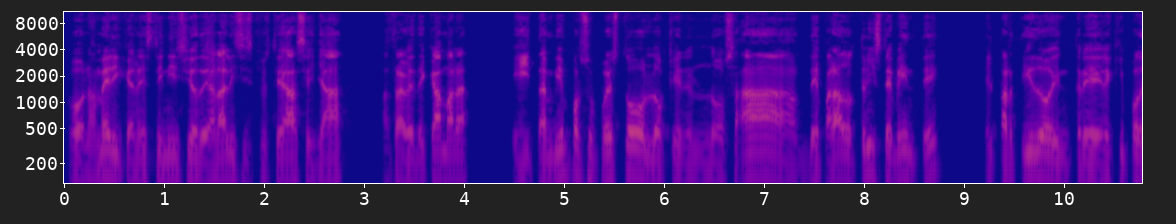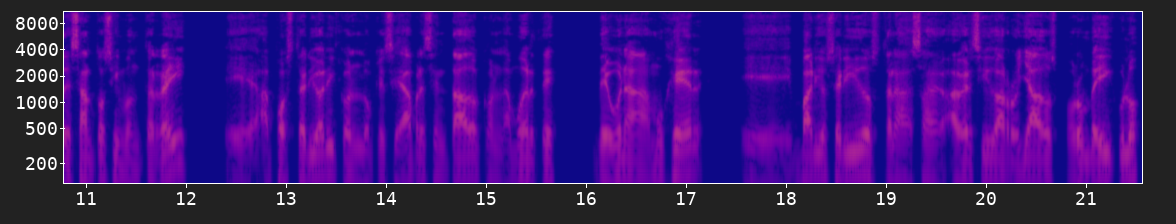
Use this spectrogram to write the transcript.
con América en este inicio de análisis que usted hace ya a través de cámara y también, por supuesto, lo que nos ha deparado tristemente el partido entre el equipo de Santos y Monterrey, eh, a posteriori con lo que se ha presentado con la muerte de una mujer, eh, varios heridos tras haber sido arrollados por un vehículo,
